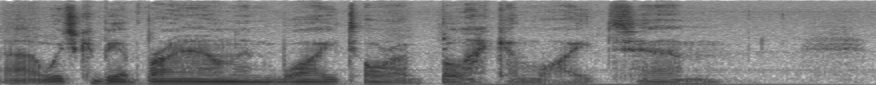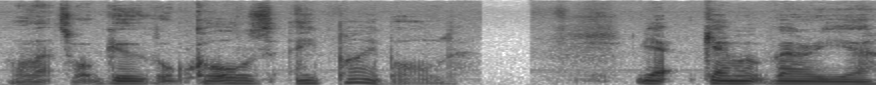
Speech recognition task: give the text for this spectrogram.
uh, which could be a brown and white or a black and white. Um, well, that's what Google calls a piebald. Yeah, came up very, uh,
